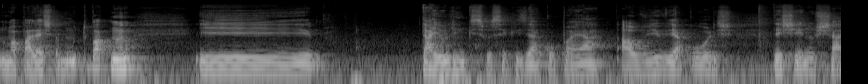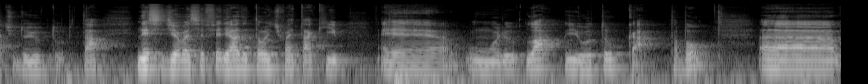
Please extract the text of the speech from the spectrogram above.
numa palestra muito bacana e tá aí o link se você quiser acompanhar ao vivo e a cores. Deixei no chat do YouTube, tá? Nesse dia vai ser feriado, então a gente vai estar tá aqui é, um olho lá e outro cá, tá bom? Uh,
